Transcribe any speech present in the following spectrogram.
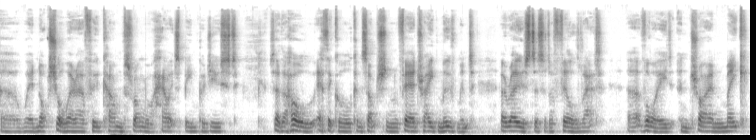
uh, we're not sure where our food comes from or how it's been produced. So the whole ethical consumption, fair trade movement arose to sort of fill that uh, void and try and make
